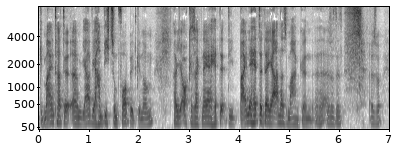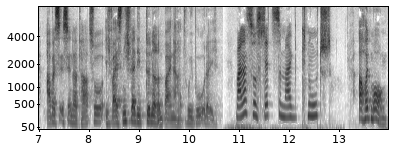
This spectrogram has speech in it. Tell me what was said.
gemeint hatte, ähm, ja, wir haben dich zum Vorbild genommen, habe ich auch gesagt, naja, hätte, die Beine hätte der ja anders machen können. Äh, also das, also, aber es ist in der Tat so, ich weiß nicht, wer die dünneren Beine hat, Huibu oder ich. Wann hast du das letzte Mal geknutscht? Ah, heute Morgen.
